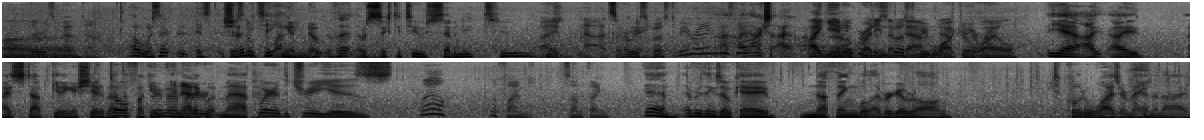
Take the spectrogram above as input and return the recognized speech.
Uh, There was a pat down. Oh, was there? Is, should I no be taking flapping. a note of that? That was sixty-two seventy-two. I, Nah, it's okay. Are we supposed to be writing this down? I actually, I, I gave up writing them supposed to be down after a while. yeah, I, I, I stopped giving a shit I about the fucking inadequate map. Where the tree is. well, we'll find something. Yeah, everything's okay. Nothing will ever go wrong. To quote a wiser man than I.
